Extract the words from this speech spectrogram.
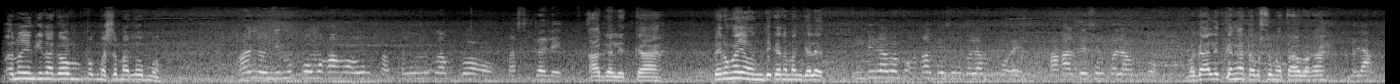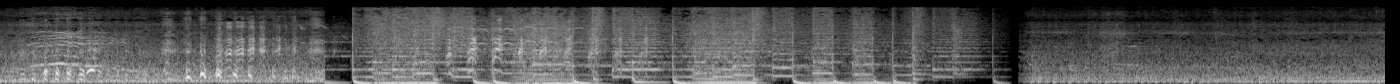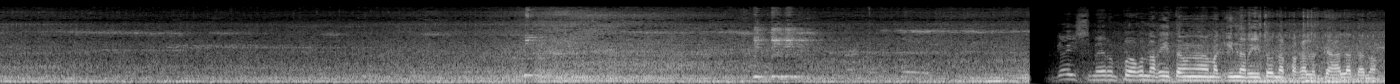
Ano yung ginagawa mo pag masama loob mo? Ano, hindi mo po makakausap. Tahimik lang po ako. Tapos galit. Ah, galit ka. Pero ngayon, hindi ka naman galit. Hindi naman po kakagising ko lang po eh. Kakagising ko lang po. Magalit ka nga, tapos tumatawa ka. Wala. Guys, meron po ako nakita mga mag-ina rito, napakalat-kalat, ano.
